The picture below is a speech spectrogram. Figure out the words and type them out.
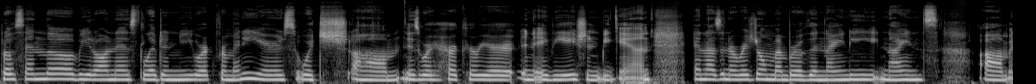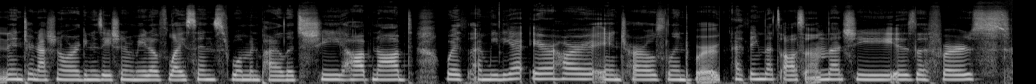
Rosendo Virones, lived in New York for many years, which um, is where her career in aviation began. And as an original member of the 99 um, an international organization made of licensed women pilots. She hobnobbed with Amelia Earhart and Charles Lindbergh. I think that's awesome that she is the first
